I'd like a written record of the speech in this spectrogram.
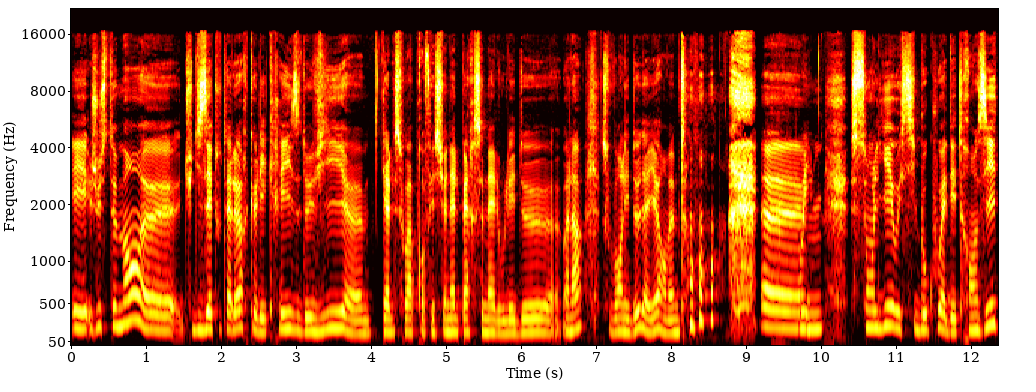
Et justement, euh, tu disais tout à l'heure que les crises de vie, euh, qu'elles soient professionnelles, personnelles ou les deux, euh, voilà, souvent les deux d'ailleurs en même temps, sont liées aussi beaucoup à des transits.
